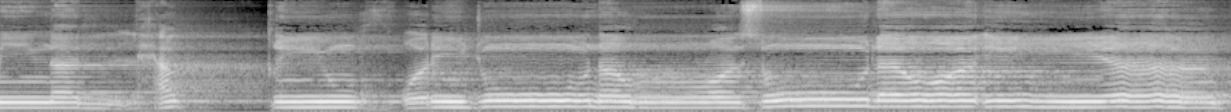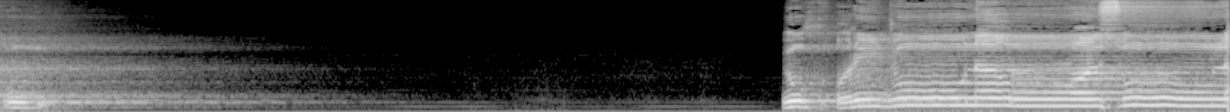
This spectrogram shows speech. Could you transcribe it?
من الحق يخرجون الرسول يخرجون الرسول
